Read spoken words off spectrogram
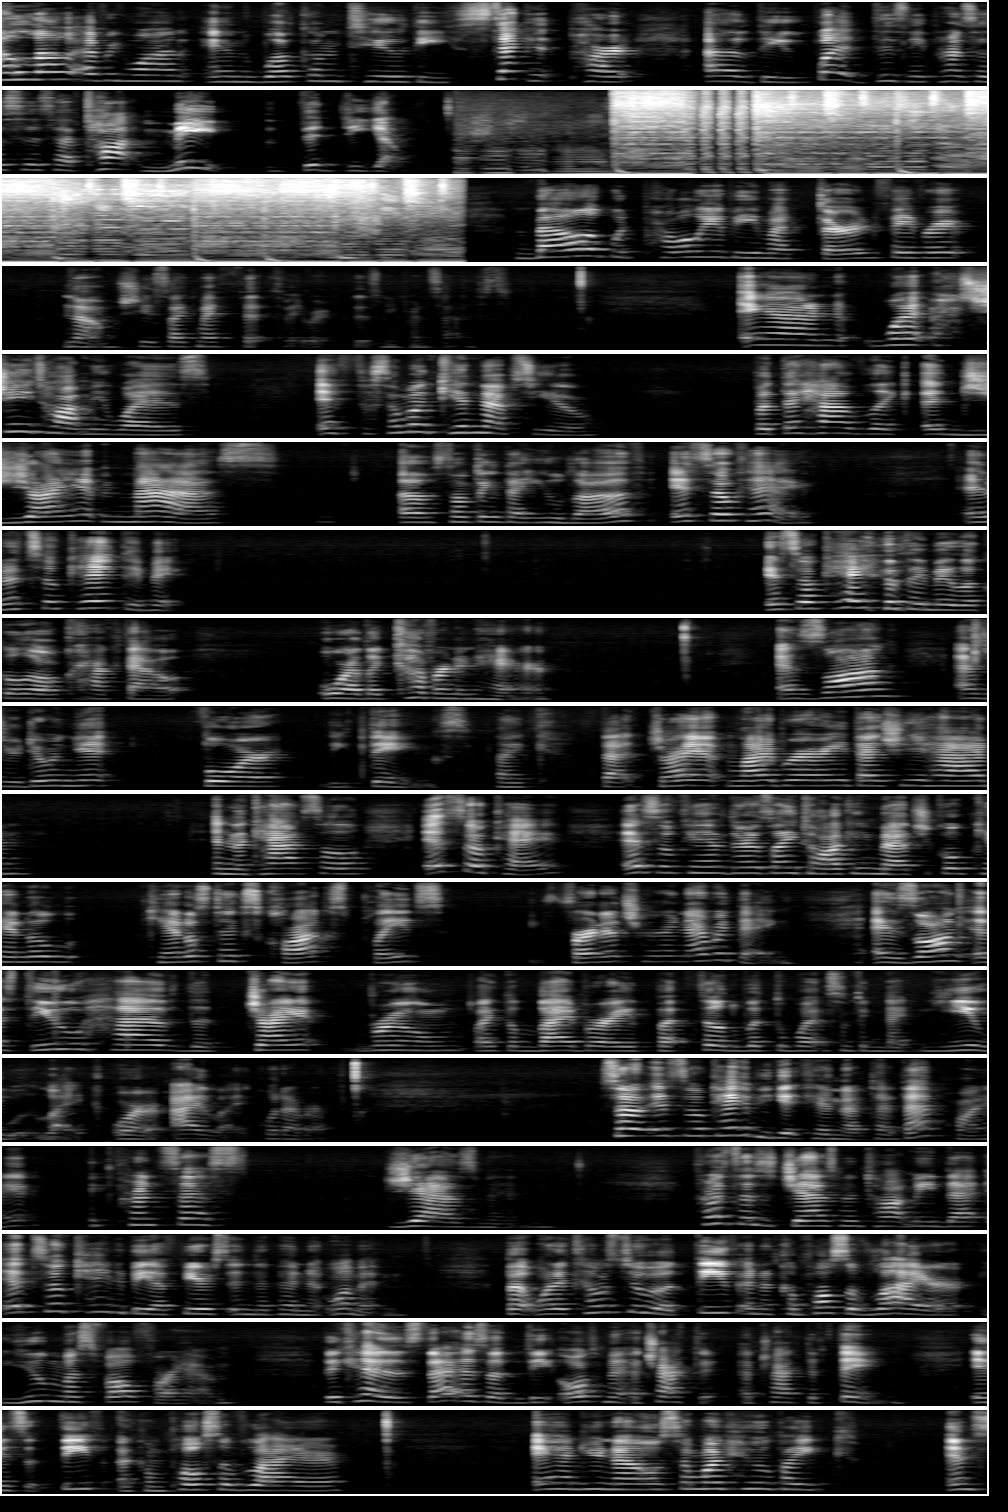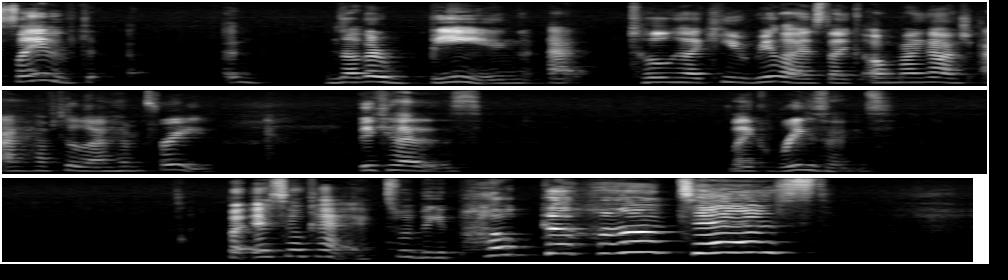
Hello everyone and welcome to the second part of the What Disney Princesses Have Taught Me video. Belle would probably be my third favorite. No, she's like my fifth favorite Disney princess. And what she taught me was if someone kidnaps you, but they have like a giant mass of something that you love, it's okay. And it's okay if they may it's okay if they may look a little cracked out or like covered in hair. As long as you're doing it for the things. Like that giant library that she had in the castle. It's okay. It's okay if there's like talking magical candle candlesticks, clocks, plates, furniture and everything. As long as you have the giant room, like the library, but filled with the what something that you like or I like, whatever. So it's okay if you get kidnapped at that point. Princess Jasmine. Princess Jasmine taught me that it's okay to be a fierce, independent woman. But when it comes to a thief and a compulsive liar, you must fall for him. Because that is a, the ultimate attractive, attractive thing. Is a thief, a compulsive liar, and you know, someone who like enslaved another being at like he realized like, oh my gosh, I have to let him free. Because like reasons. But it's okay. This would be Pocahontas.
